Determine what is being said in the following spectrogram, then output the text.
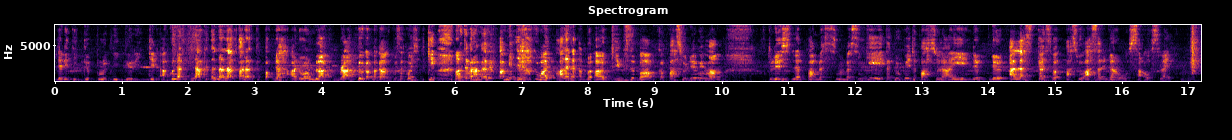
jadi 33 ringgit. Aku nak nak kata nak nak tarat tepat dah ada orang belak beratur kat belakang aku. So aku fikir macam mana ambil, ambil, ambil je aku malah nak berargue sebab kat pasu dia memang tulis 18 19 ringgit tapi rupanya tu pasu lain. Dia dia alaskan sebab pasu asal dia dah rosak rosak lain. Hmm.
